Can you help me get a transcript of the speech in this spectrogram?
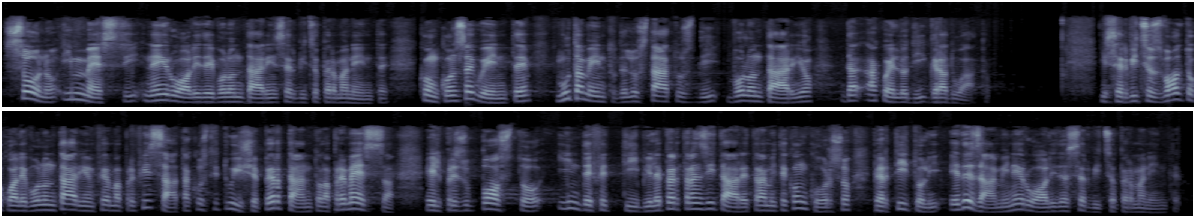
sono immessi nei ruoli dei volontari in servizio permanente, con conseguente mutamento dello status di volontario a quello di graduato. Il servizio svolto quale volontario in ferma prefissata costituisce pertanto la premessa e il presupposto indefettibile per transitare tramite concorso per titoli ed esami nei ruoli del servizio permanente.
